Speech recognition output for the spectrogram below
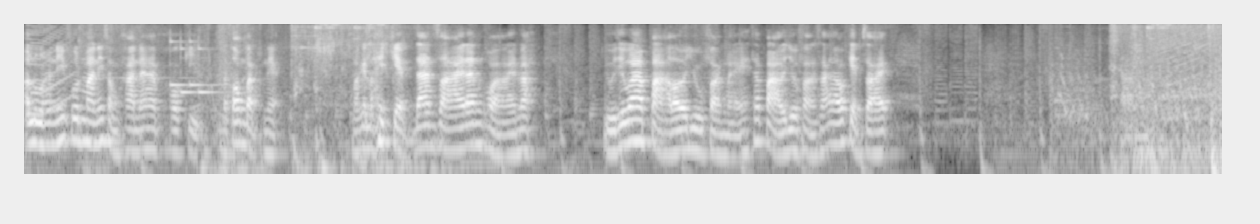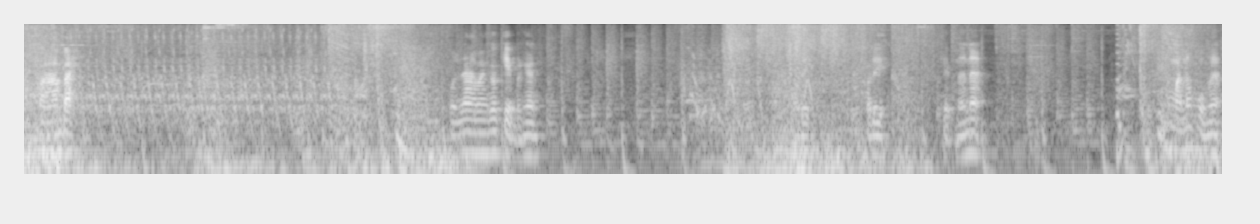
อลูทันนี้ฟุตมานี่สำคัญนะครับโคกิมันต้องแบบเนี่ย มันก็ไล่เก็บด้านซ้ายด้านขวาเห็นปะ อยู่ที่ว่าป่าเราอยู่ฝั่งไหน ถ้าป่าเราอยู่ฝั่งซ้ายเราก็เก็บซ้ายตามฟาร์มไปคนหน้ามันก็เก็บเหมือนกันเอาดิเอาดิเก็บนั้นน่ะทั้งมันทั้งผมน่ะ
